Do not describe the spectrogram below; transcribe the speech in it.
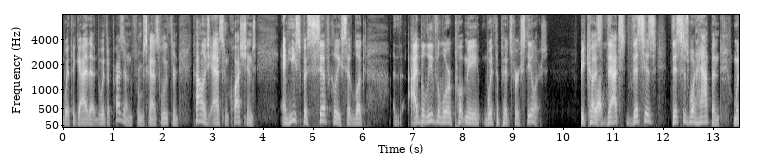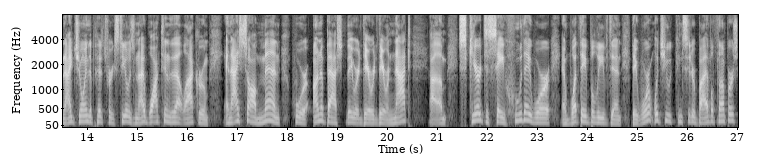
with the guy that with the president from Wisconsin Lutheran College asked some questions, and he specifically said, "Look." I believe the Lord put me with the Pittsburgh Steelers because that's this is this is what happened when I joined the Pittsburgh Steelers and I walked into that locker room and I saw men who were unabashed. They were they were they were not um, scared to say who they were and what they believed in. They weren't what you would consider Bible thumpers,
